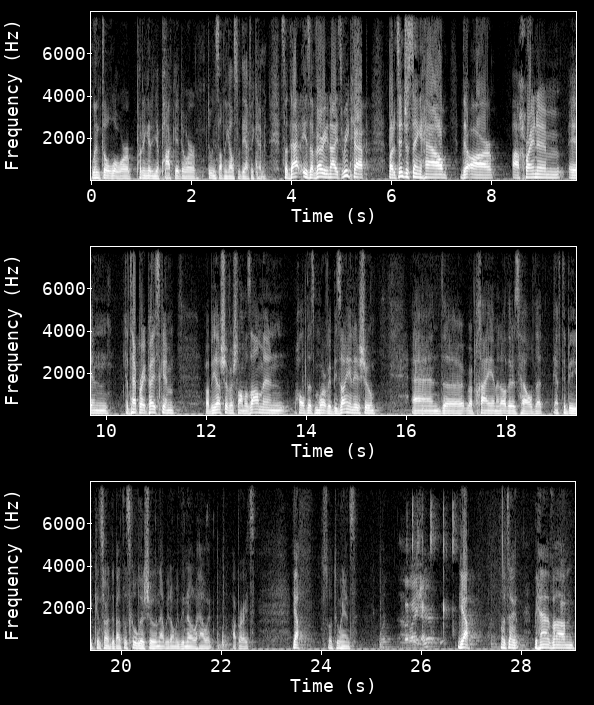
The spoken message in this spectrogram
lintel or putting it in your pocket or doing something else with the afikamin. So that is a very nice recap, but it's interesting how there are achreinim in contemporary Peskim, Rabbi or Shlomo Zalman hold this more of a bizayin issue and uh, Rab Chaim and others held that you have to be concerned about the school issue and that we don't really know how it operates. Yeah, so two hands. What, uh, there, yeah, one second. We have, um,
